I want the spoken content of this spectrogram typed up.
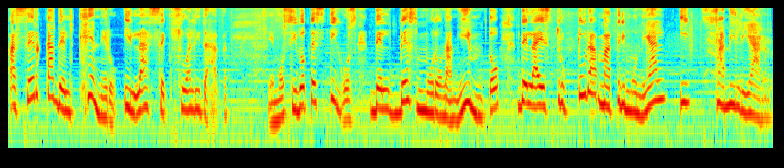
acerca del género y la sexualidad. Hemos sido testigos del desmoronamiento de la estructura matrimonial y familiar.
